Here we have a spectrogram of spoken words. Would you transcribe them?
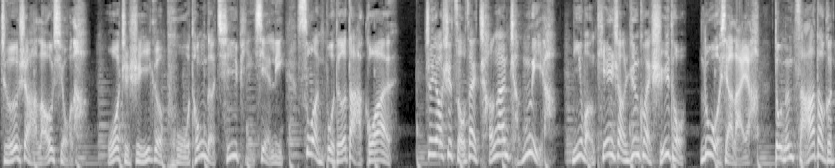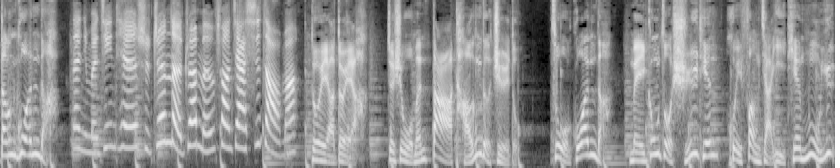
折煞老朽了，我只是一个普通的七品县令，算不得大官。这要是走在长安城里呀，你往天上扔块石头，落下来呀，都能砸到个当官的。那你们今天是真的专门放假洗澡吗？对呀对呀，这是我们大唐的制度。做官的每工作十天会放假一天沐浴，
